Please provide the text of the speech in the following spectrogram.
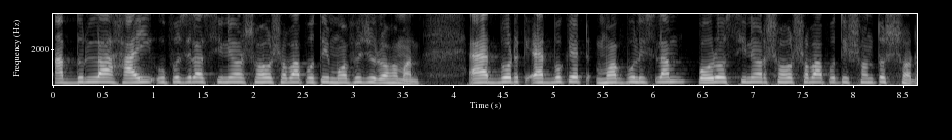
আবদুল্লাহ হাই, উপজেলা সিনিয়র সহ সভাপতি মফিজুর রহমান, অ্যাডভোক- অ্যাডভোকেট মকবুল ইসলাম, পৌর সিনিয়র সহ, সভাপতি সন্তোষর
